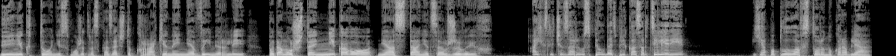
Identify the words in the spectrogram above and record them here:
и никто не сможет рассказать, что кракены не вымерли, потому что никого не останется в живых». «А если Чезаре успел дать приказ артиллерии?» Я поплыла в сторону корабля.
